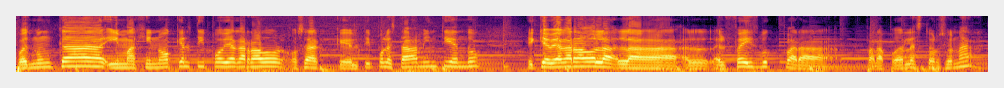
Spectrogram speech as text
pues nunca imaginó que el tipo había agarrado, o sea, que el tipo le estaba mintiendo y que había agarrado el Facebook para, para poderla extorsionar.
